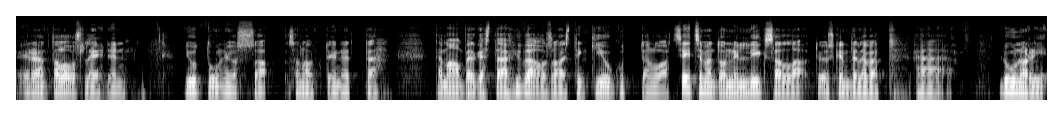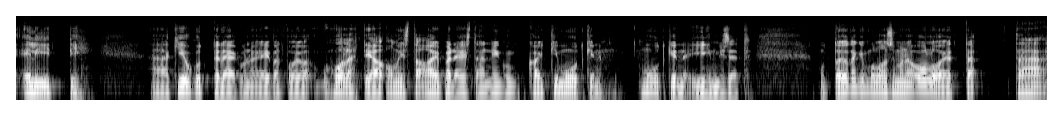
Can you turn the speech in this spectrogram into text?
erään talouslehden jutun, jossa sanottiin, että tämä on pelkästään hyväosaisten kiukuttelua. Seitsemän tonnin liksalla työskentelevät ää, duunari-eliitti kiukuttelee, kun eivät voi huolehtia omista iPadeistaan niin kuin kaikki muutkin, muutkin ihmiset. Mutta jotenkin mulla on sellainen olo, että tämä,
